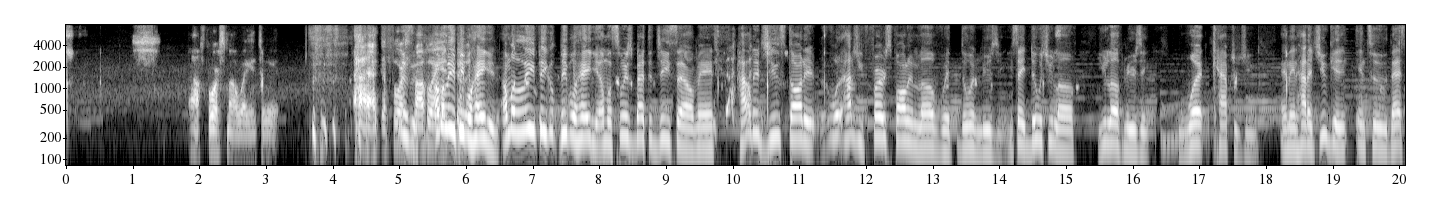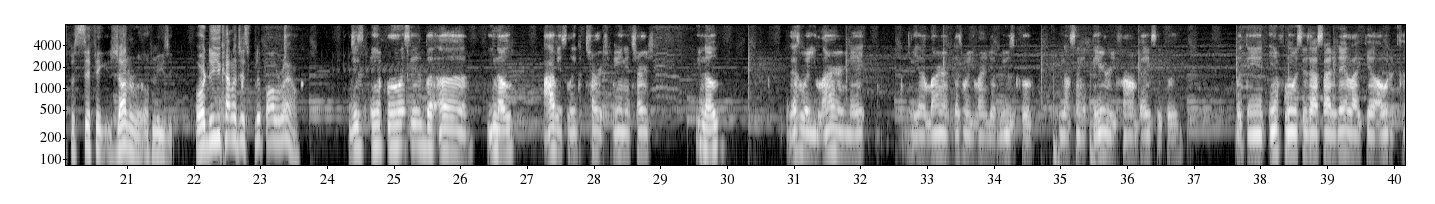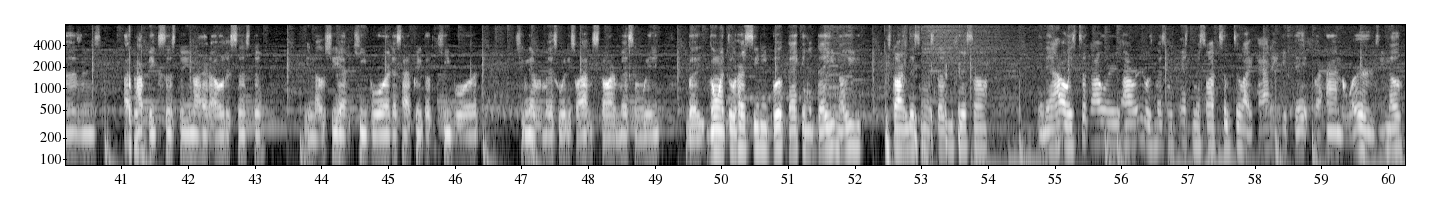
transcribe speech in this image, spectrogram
I forced my way into it. I had to force Listen, my way. I'm gonna leave people it. hanging. I'm gonna leave people people hanging. I'm gonna switch back to G Sound, man. How did you started? What, how did you first fall in love with doing music? You say do what you love. You love music. What captured you? And then how did you get into that specific genre of music? Or do you kind of just flip all around? just influences, but uh, you know, obviously the church, being in church, you know, that's where you learn it. Yeah, learn. That's where you learn your musical, you know, I'm saying theory from basically. But then influences outside of that, like your older cousins, like my big sister. You know, I had an older sister. You know, she had a keyboard. That's how I picked up the keyboard. She never messed with it, so I started messing with it. But going through her CD book back in the day, you know, you start listening to stuff, you hear some. And then I always took, I already, I already was messing with instruments, so I took to like how they get that behind the words, you know?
